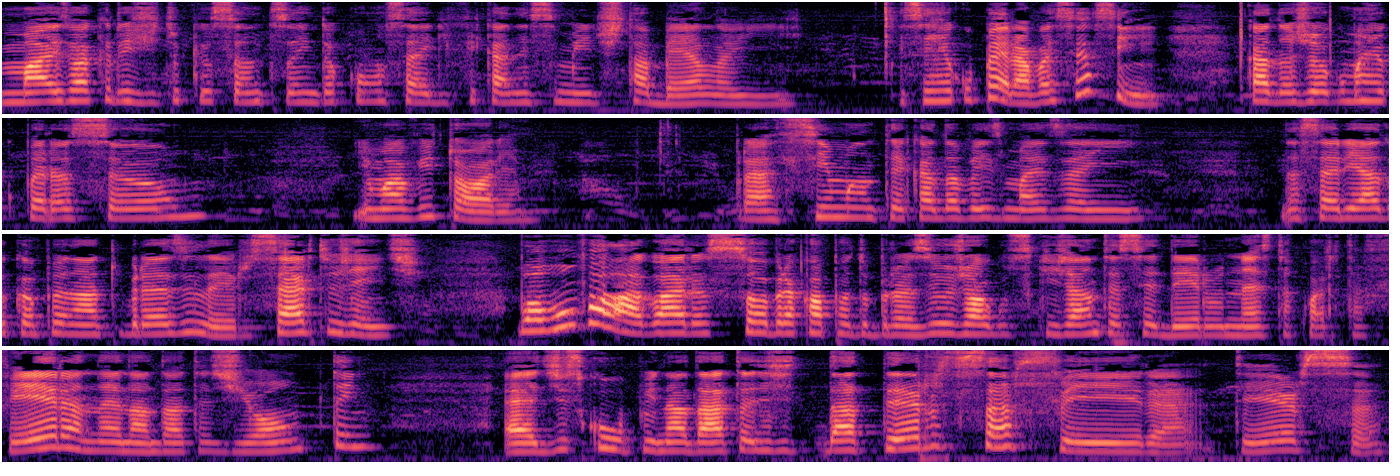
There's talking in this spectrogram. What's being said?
Mas eu acredito que o Santos ainda consegue ficar nesse meio de tabela e, e se recuperar. Vai ser assim: cada jogo uma recuperação e uma vitória. Para se manter cada vez mais aí na Série A do Campeonato Brasileiro. Certo, gente? Bom, vamos falar agora sobre a Copa do Brasil, jogos que já antecederam nesta quarta-feira, né, na data de ontem. É, desculpe, na data de, da terça-feira. Terça.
